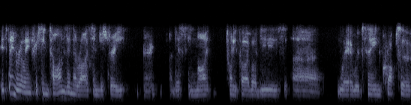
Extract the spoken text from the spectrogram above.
it's been really interesting times in the rice industry. I guess in my 25 odd years, uh, where we've seen crops of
